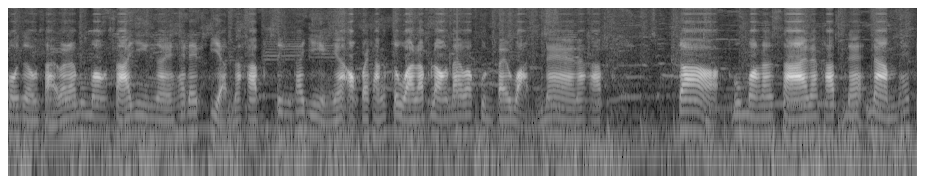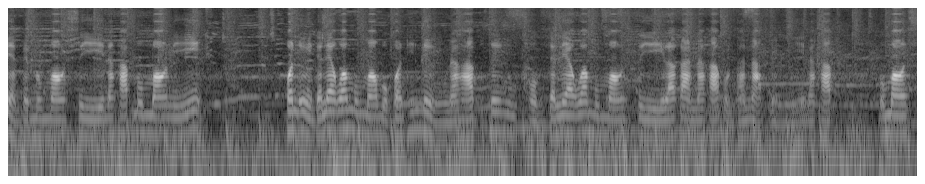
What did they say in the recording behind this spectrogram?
คงจะสงสัยว่าแล้วมุมมองซ้ายยิงไงให้ได้เปรียบนะครับ ซึ่งถ้ายิงอย่างเงี้ยออกไปทั้งตัวรับรองได้ว่าคุณไปหวันแน่นะครับ ก็มุมมองทางซ้ายนะครับ แนะนำให้เปลี่ยนเป็นมุมมอง C นะครับ มุมมองนี้คนอื่นจะเรียกว่ามุมมองบุคคลที่หนึ่งนะครับ ซึ่งผมจะเรียกว่ามุมมอง C แล้วกันนะครับ ผมถนัดอย่างนี้นะครับ มุมมอง C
